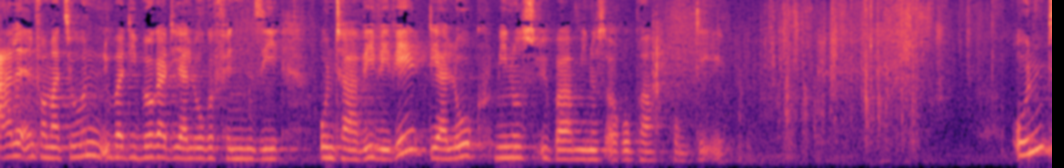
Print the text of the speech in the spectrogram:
Alle Informationen über die Bürgerdialoge finden Sie unter www.dialog-über-europa.de. Und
